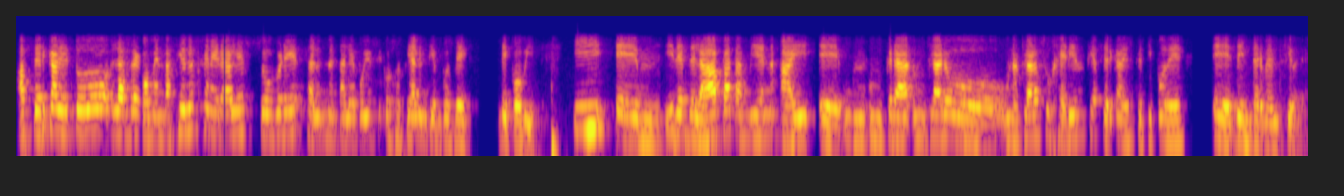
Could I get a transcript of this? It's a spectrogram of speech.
acerca de todas las recomendaciones generales sobre salud mental y apoyo psicosocial en tiempos de, COVID. Em, y, desde la APA también hay eh, un, claro, una clara sugerencia acerca de este tipo de eh, intervenciones.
